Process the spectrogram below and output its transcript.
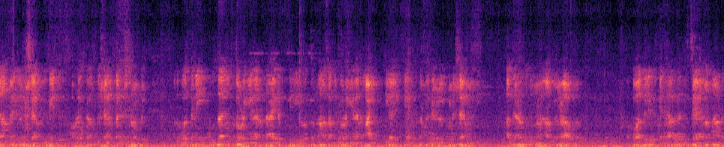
എല്ലാ മേഖലകളും ഷെയർ ഉണ്ട് അവിടെയൊക്കെ നമുക്ക് ഷെയർ പെൻഷൻ ഉണ്ട്. അതുപോലെ തന്നെ ഈ പുതുതായി നമുക്ക് തുടങ്ങിയതാണ് രണ്ടായിരത്തി ഇരുപത്തി ഒന്നാം സമയത്ത് തുടങ്ങിയതാണ് ഐ ടി ഐ ടി എന്ന മേഖലകൾക്കുള്ള ക്ഷേമനിധി അതിലാണ് ഇപ്പൊ നിങ്ങൾ അംഗങ്ങളാവുന്നത്. അപ്പോൾ അതിൽ എല്ലാവരും അതിൽ ചേരണമെന്നാണ്.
